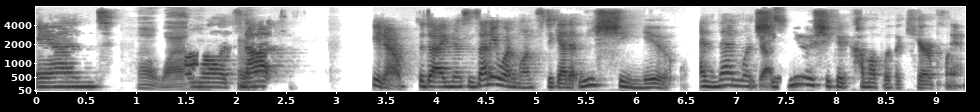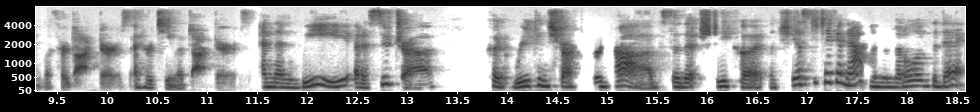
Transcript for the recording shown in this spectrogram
And Oh wow. well, it's Huh. not, you know, the diagnosis anyone wants to get. At least she knew. And then when Yes. she knew, she could come up with a care plan with her doctors and her team of doctors. And then we at Asutra could reconstruct her job so that she could, like, she has to take a nap in the middle of the day.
